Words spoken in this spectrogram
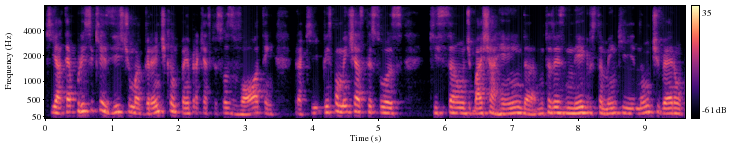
Que até por isso que existe uma grande campanha para que as pessoas votem, para que, principalmente as pessoas que são de baixa renda, muitas vezes negros também, que não tiveram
